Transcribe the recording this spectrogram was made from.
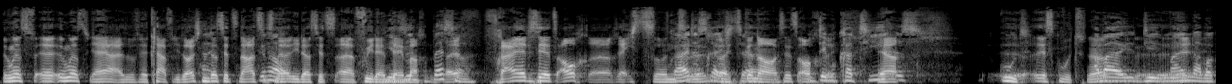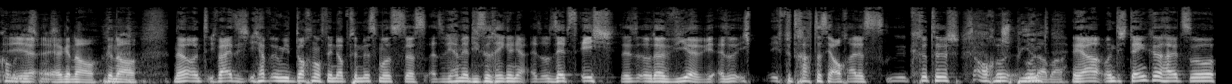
Irgendwas, äh, irgendwas, ja, ja, also ja, klar, für die Deutschen sind das jetzt Nazis, Genau. ne, die das jetzt äh, Freedom Wir Day sind machen. besser. Freiheit ist ja jetzt auch äh, rechts und Freiheit ist äh, rechts, ja. Genau, ist jetzt auch Und Demokratie ja. ist gut. Äh, Ist gut. Ne? Aber die meinen aber Kommunismus. Ja, ja genau, genau. ne, und ich weiß nicht, ich habe irgendwie doch noch den Optimismus, dass, also wir haben ja diese Regeln ja, also selbst ich oder wir, also ich, ich betrachte das ja auch alles äh, kritisch. Ist auch ein Spiel, und, aber. Ja, und ich denke halt so,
